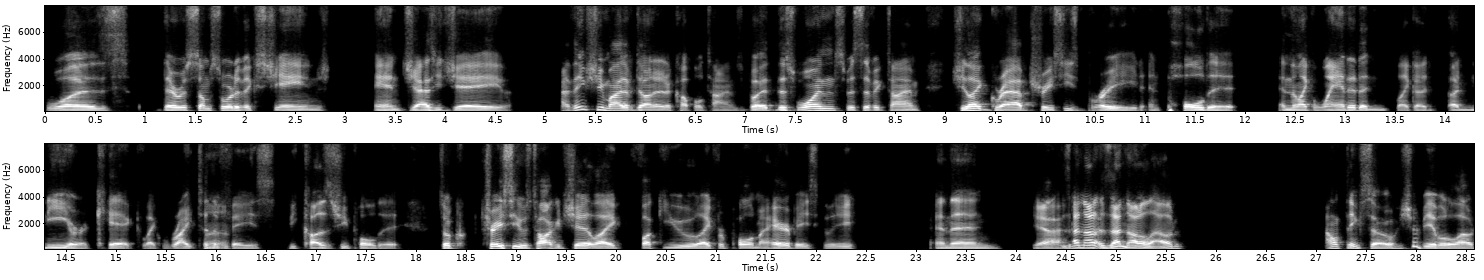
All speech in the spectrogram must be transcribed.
was there was some sort of exchange, and Jazzy J, I think she might have done it a couple times, but this one specific time, she like grabbed Tracy's braid and pulled it, and then like landed a like a, a knee or a kick like right to Huh. the face because she pulled it. So Tracy was talking shit like "fuck you" like for pulling my hair basically, and then yeah, Is that not is that not allowed? I don't think so. You shouldn't be able to allow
